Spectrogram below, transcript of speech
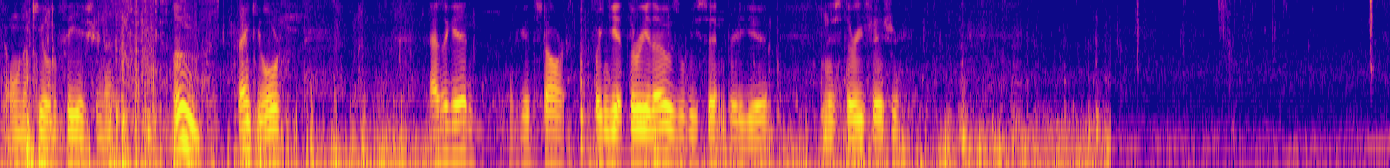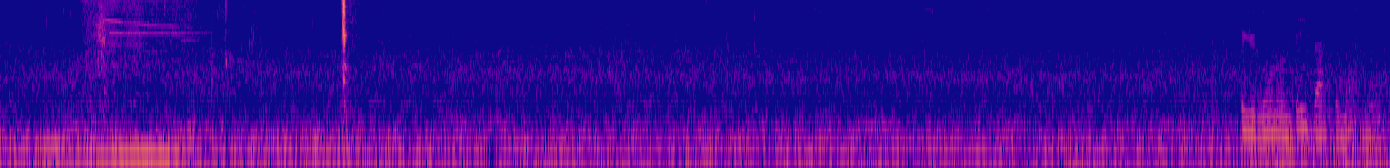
Don't want to kill the fish or nothing. Ooh, thank you, Lord. That's a good, that's a good start. If we can get three of those, we'll be sitting pretty good in this three fisher. Figured one would be back in that mess.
